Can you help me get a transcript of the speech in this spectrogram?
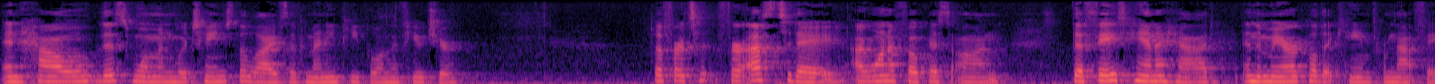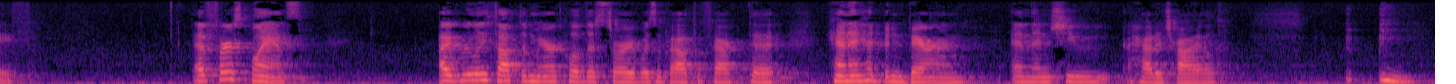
and how this woman would change the lives of many people in the future. But for, t- for us today, I want to focus on the faith Hannah had and the miracle that came from that faith. At first glance, I really thought the miracle of the story was about the fact that Hannah had been barren and then she had a child.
